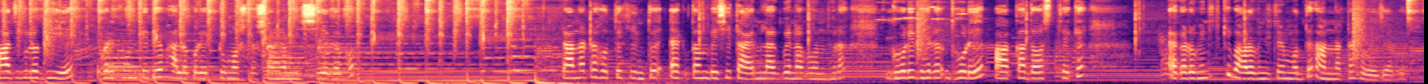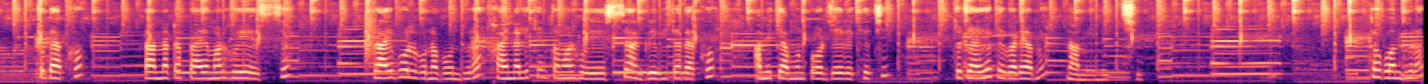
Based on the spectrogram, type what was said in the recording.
মাছগুলো দিয়ে এবারে খুন্তি দিয়ে ভালো করে একটু মশলার সঙ্গে মিশিয়ে দেবো। রান্নাটা হতে কিন্তু একদম বেশি টাইম লাগবে না বন্ধুরা। ঘড়ি ধরে পাকা দশ থেকে এগারো মিনিট কি বারো মিনিটের মধ্যে রান্নাটা হয়ে যাবে। তো দেখো, রান্নাটা প্রায় আমার হয়ে এসছে। প্রায় বলব না বন্ধুরা ফাইনালি কিন্তু আমার হয়ে এসছে। আর গ্রেভিটা দেখো, আমি কেমন পর্যায়ে রেখেছি। তো যাই হোক, এবারে আমি নামিয়ে নিচ্ছি। তো বন্ধুরা,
